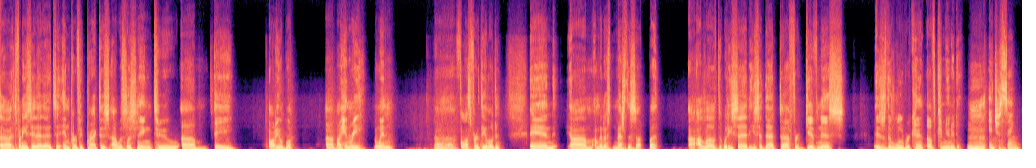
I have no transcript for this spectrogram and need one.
uh, it's funny you say that uh, it's an imperfect practice. I was listening to um, a audiobook uh, by Henri Nouwen, uh, philosopher theologian, and um, I'm going to mess this up, but uh, I loved what he said. He said that uh, forgiveness is the lubricant of community. Mm, interesting.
